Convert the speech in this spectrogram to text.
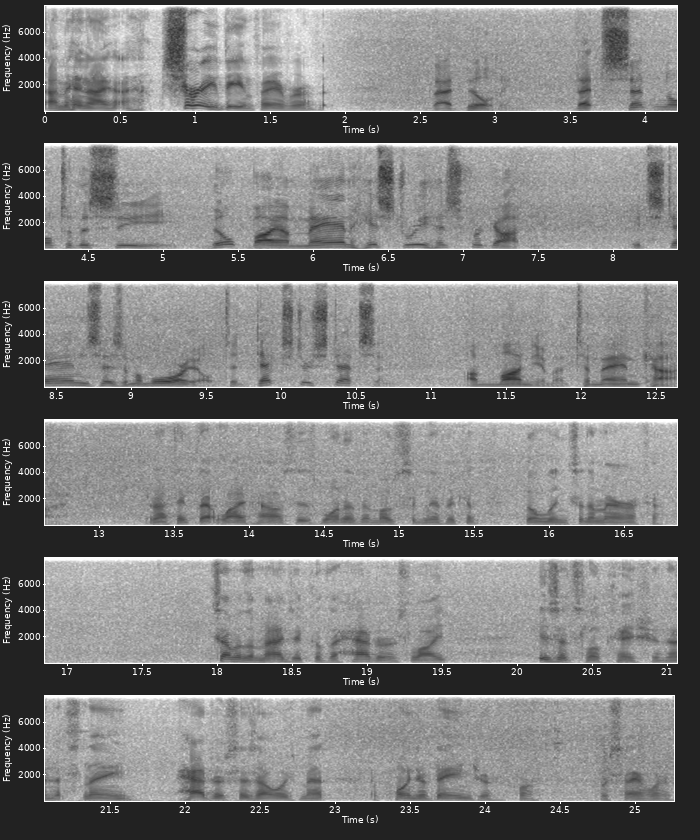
I mean, I, I'm sure he'd be in favor of it. That building, that sentinel to the sea, built by a man history has forgotten. It stands as a memorial to Dexter Stetson, a monument to mankind. And I think that lighthouse is one of the most significant buildings in America. Some of the magic of the Hatteras Light is its location and its name. Hatteras has always meant a point of danger for, for sailors.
